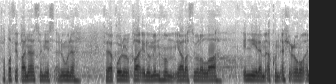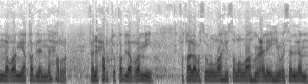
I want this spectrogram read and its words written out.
فطفق ناس يسألونه فيقول القائل منهم يا رسول الله إني لم أكن أشعر أن الرمي قبل النحر فنحرت قبل الرمي. فقال رسول الله صلى الله عليه وسلم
